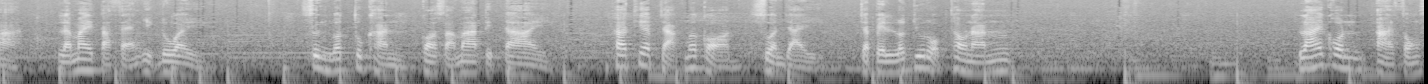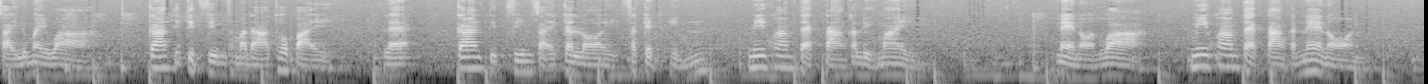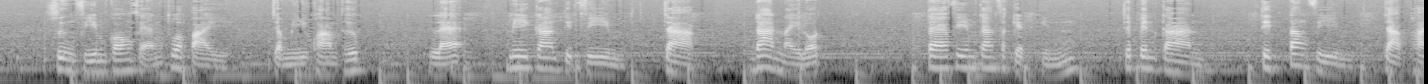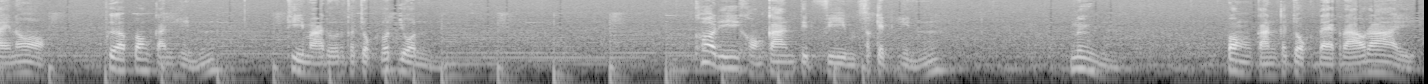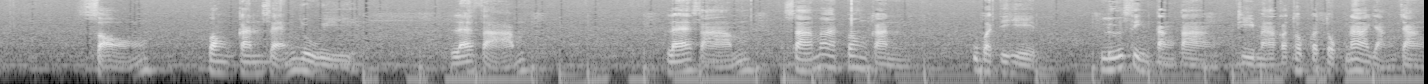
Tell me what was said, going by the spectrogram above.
และไม่ตัดแสงอีกด้วย ซึ่งรถทุกคันก็สามารถติดได้ ถ้าเทียบจากเมื่อก่อนส่วนใหญ่จะเป็นรถยุโรปเท่านั้น หลายคนอาจสงสัยหรือไม่ว่า การที่ติดฟิล์มธรรมดาทั่วไป และการติดฟิล์มใสกันรอยสะเก็ดหิน มีความแตกต่างกันหรือไม่ แน่นอนว่า มีความแตกต่างกันแน่นอน ซึ่งฟิล์มกองแสงทั่วไป จะมีความทึบ และมีการติดฟิล์มจากด้านในรถ แต่ฟิล์มการสะเก็ดหิน จะเป็นการติดตั้งฟิล์มจากภายนอก เพื่อป้องกันหิน ที่มาโดนกระจกรถยนต์ ข้อดีของการติดฟิล์มสะเก็ดหิน 1. ป้องกันกระจกแตกร้าวได้ 2. ป้องกันแสง UV และ 3. และ 3. สามารถป้องกันอุบัติเหตุ หรือสิ่งต่างๆ ที่มากระทบกระจกหน้าอย่างจัง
